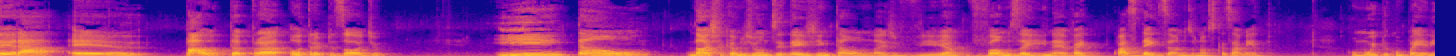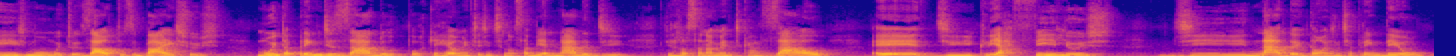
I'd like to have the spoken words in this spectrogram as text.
será é, pauta para outro episódio. E então nós ficamos juntos e desde então nós via, vamos aí, né? Vai quase 10 anos o nosso casamento com muito companheirismo, muitos altos e baixos, muito aprendizado, porque realmente a gente não sabia nada de, de relacionamento de casal, é, de criar filhos, de nada. Então a gente aprendeu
